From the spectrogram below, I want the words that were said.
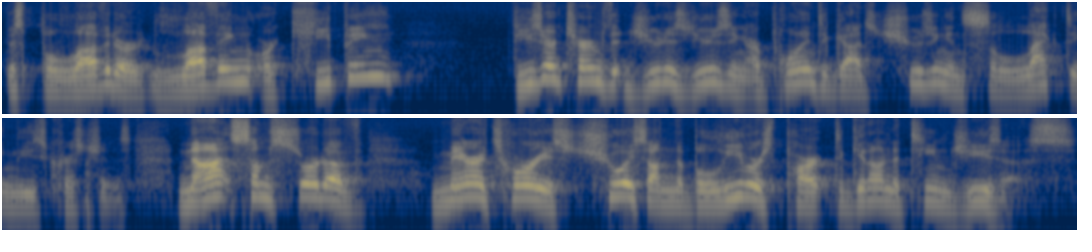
this beloved or loving or keeping. These are terms that Jude is using, are pointing to God's choosing and selecting these Christians, not some sort of meritorious choice on the believer's part to get onto Team Jesus.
